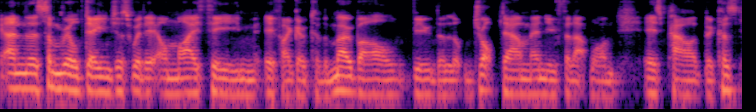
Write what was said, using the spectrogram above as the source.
And there's some real dangers with it on my theme. If I go to the mobile view, the little drop down menu for that one is powered because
